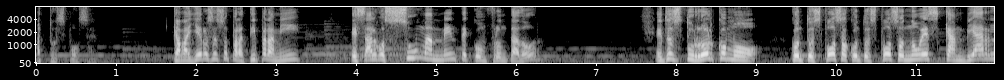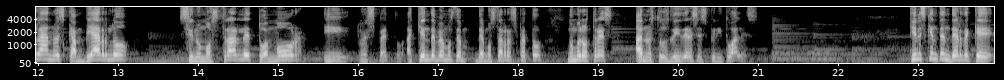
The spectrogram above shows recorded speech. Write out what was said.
a tu esposa. Caballeros, eso para ti, para mí, es algo sumamente confrontador. Entonces tu rol como con tu esposa o con tu esposo no es cambiarla, no es cambiarlo, sino mostrarle tu amor y respeto. ¿A quién debemos demostrar respeto? Número tres, a nuestros líderes espirituales. Tienes que entender de que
